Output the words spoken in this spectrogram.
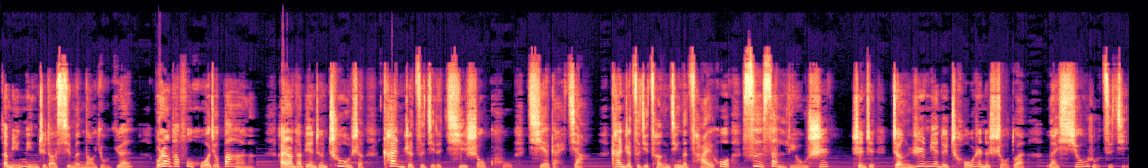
他明明知道西门闹有冤，不让他复活就罢了，还让他变成畜生，看着自己的妻受苦、妾改嫁，看着自己曾经的财货四散流失。甚至整日面对仇人的手段来羞辱自己。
